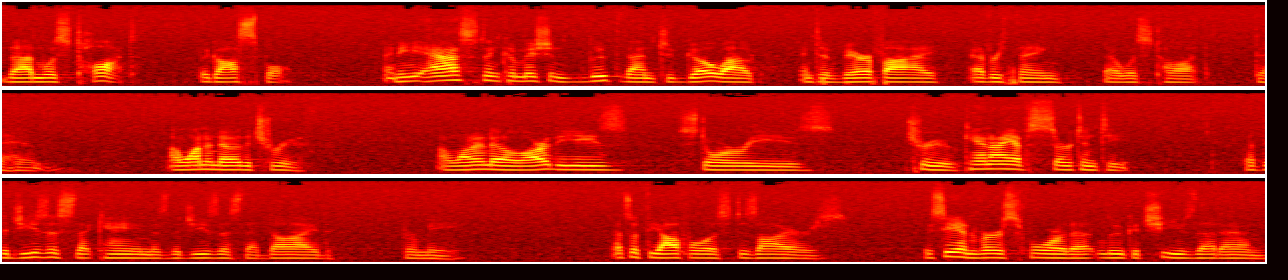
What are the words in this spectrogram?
then was taught the gospel. And he asked and commissioned Luke then to go out and to verify everything that was taught to him. I want to know the truth. I want to know are these stories true? Can I have certainty that the Jesus that came is the Jesus that died for me? That's what Theophilus desires. We see in verse 4 that Luke achieves that end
